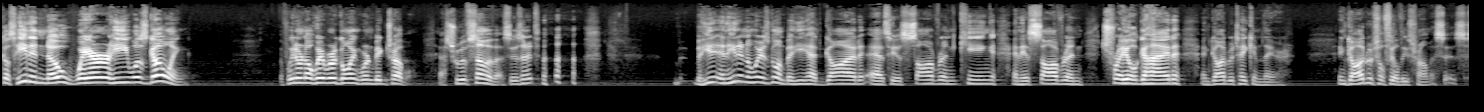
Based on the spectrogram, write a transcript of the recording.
Because he didn't know where he was going. If we don't know where we're going, we're in big trouble. That's true of some of us, isn't it? but he, and he didn't know where he was going, but he had God as his sovereign king and his sovereign trail guide, and God would take him there. And God would fulfill these promises.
